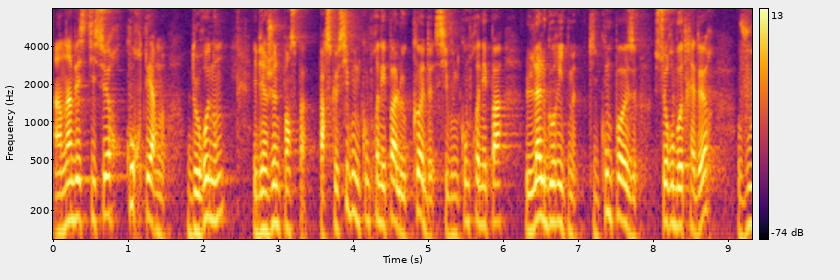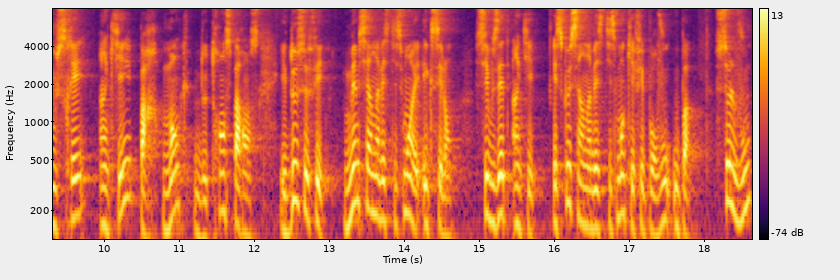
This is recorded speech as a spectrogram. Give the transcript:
un investisseur court terme de renom, eh bien je ne pense pas. Parce que si vous ne comprenez pas le code, si vous ne comprenez pas l'algorithme qui compose ce robot trader, vous serez inquiet par manque de transparence. Et de ce fait, même si un investissement est excellent, si vous êtes inquiet, est-ce que c'est un investissement qui est fait pour vous ou pas? Seul vous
